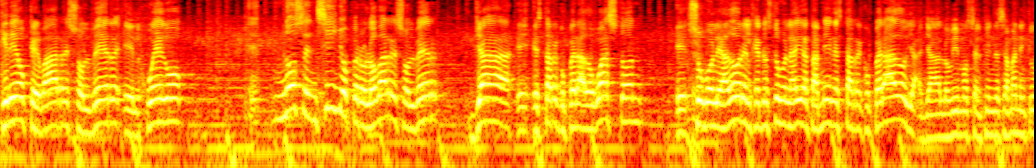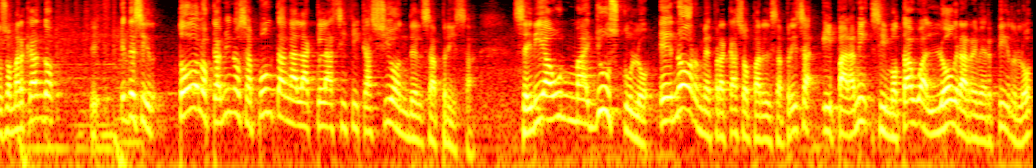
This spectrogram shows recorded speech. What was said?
Creo que va a resolver el juego. Eh, no sencillo, pero lo va a resolver. Ya está recuperado Waston. su goleador, el que no estuvo en la ida, también está recuperado. Ya, ya lo vimos el fin de semana incluso marcando. es decir, todos los caminos apuntan a la clasificación del Saprisa sería un mayúsculo, enorme fracaso para el Saprissa y para mí, si Motagua logra revertirlo,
